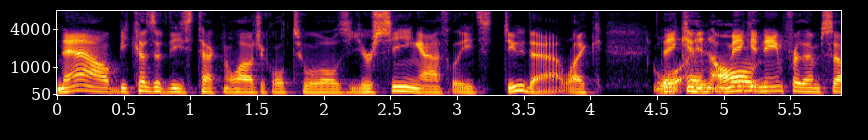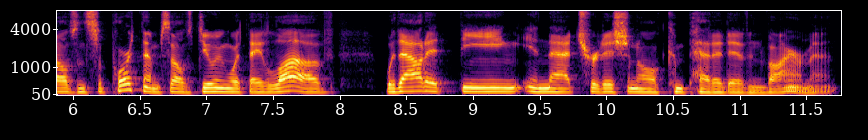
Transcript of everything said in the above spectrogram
now, because of these technological tools, you're seeing athletes do that. Like they Well, can all- make a name for themselves and support themselves doing what they love without it being in that traditional competitive environment.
